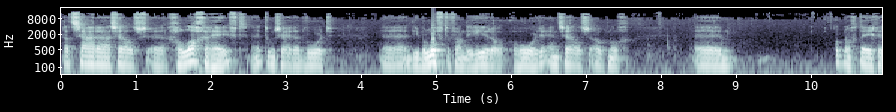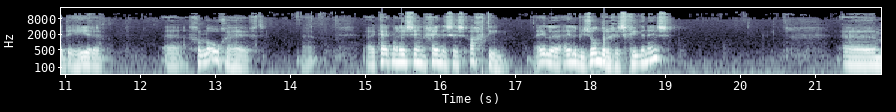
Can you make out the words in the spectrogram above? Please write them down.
dat Sarah zelfs gelachen heeft hè, toen zij dat woord, die belofte van de Heer hoorde en zelfs ook nog, ehm, ook nog tegen de Heer gelogen heeft. kijk maar eens in Genesis 18, hele, hele bijzondere geschiedenis. Uh,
